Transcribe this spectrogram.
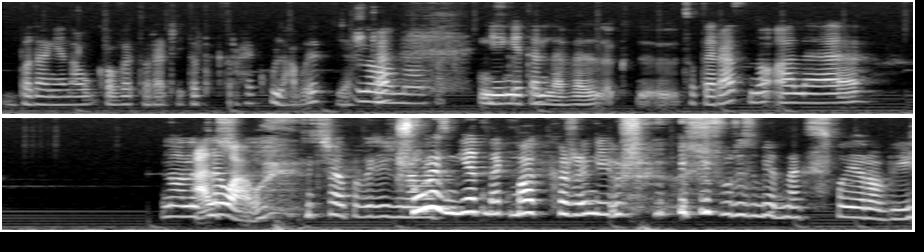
badania naukowe to raczej to tak trochę kulały jeszcze. No, no tak. nie, nie ten level, y, co teraz, no ale... No ale, Ale wow. trzeba powiedzieć, że Szuryzm jednak ma korzenie już... nawet szuryzm jednak swoje robi.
